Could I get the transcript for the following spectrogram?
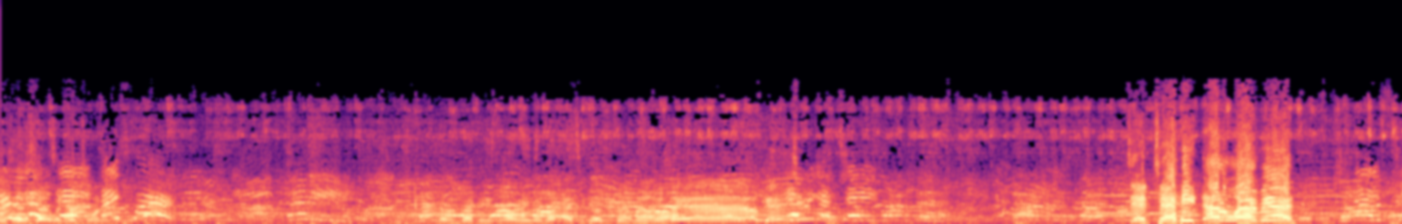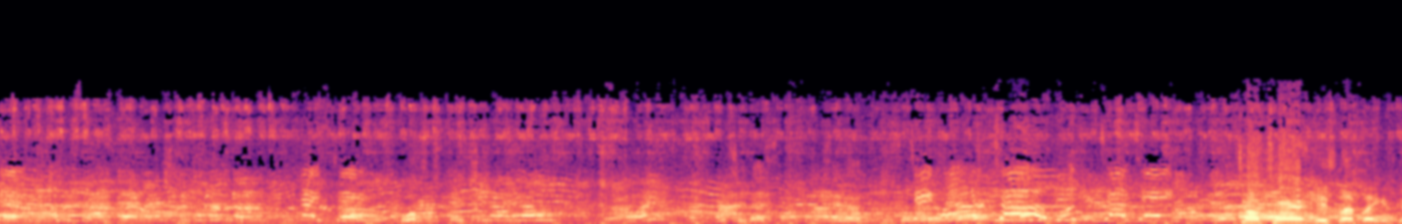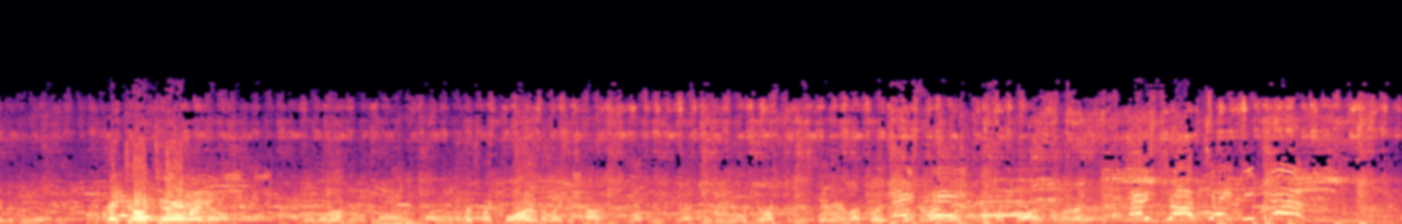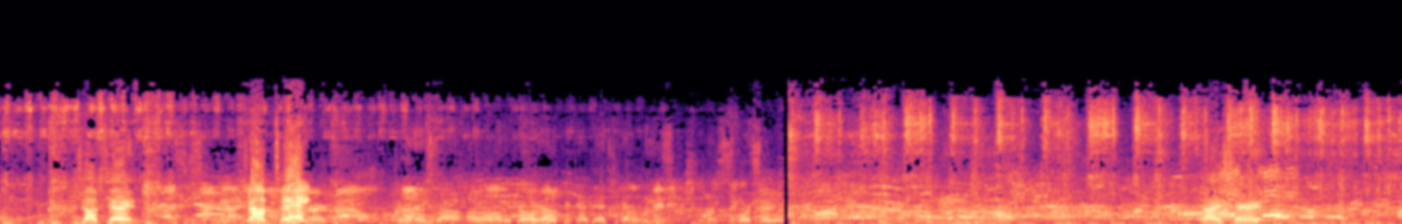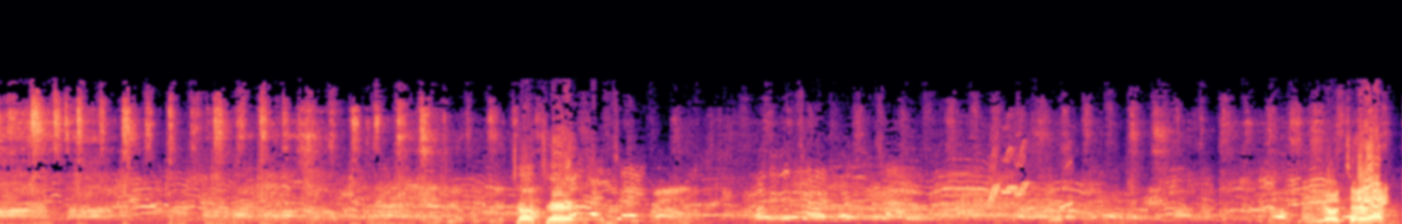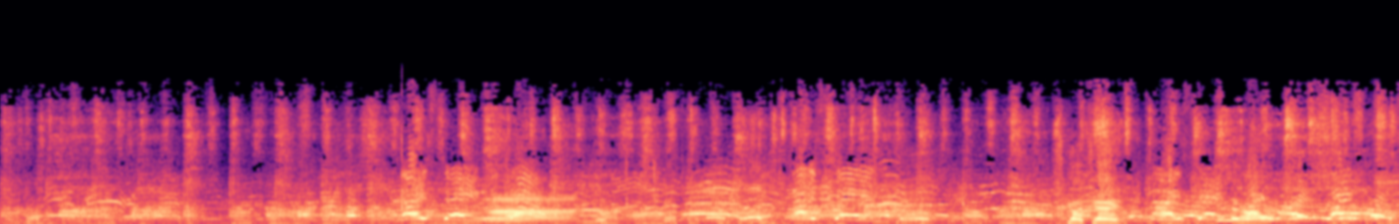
And Kristen's done with her 20. Nice work. You know, learning them as he goes. He's doing I pretty know. He's like, eh, okay. There we go, Tate. Did Tate? That'll wear man. Nice, Tate. Nice, Tate. Wolf is crazy. Let's see that. Let's see that. Tate, there. your toe. Job, Tate. His left leg is gonna be Great job, Tate. fuego. It hurts my quad and the leg is up. You have to be when you when you when you're standing on left foot, you lift your right one. It hurts my quad on my right. Nice job, Tate. Keep it up. Good job, Tate. Job, Tate. Yeah, nice style. Uh, the girl over there with the pink she kind of leans force with. Nice, Tate. The toe. Here you go, Tate. Nice, Tate. Ah, nope. Nice, Tate. Let's go, Tate. Nice, Tate. Good Fight one. for it. Fight for it,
